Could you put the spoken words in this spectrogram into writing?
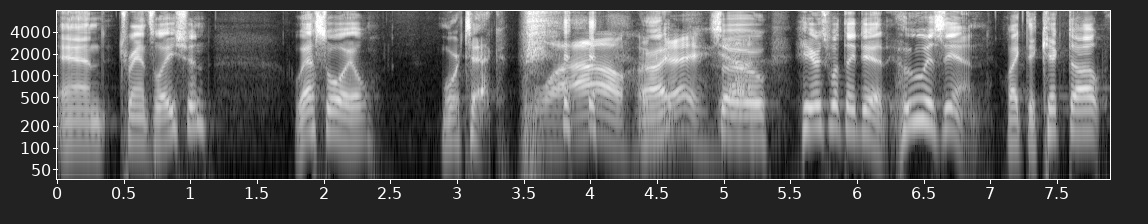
And translation: less oil, more tech. Wow. All right. Okay. So here's what they did. Who is in? Like they kicked out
